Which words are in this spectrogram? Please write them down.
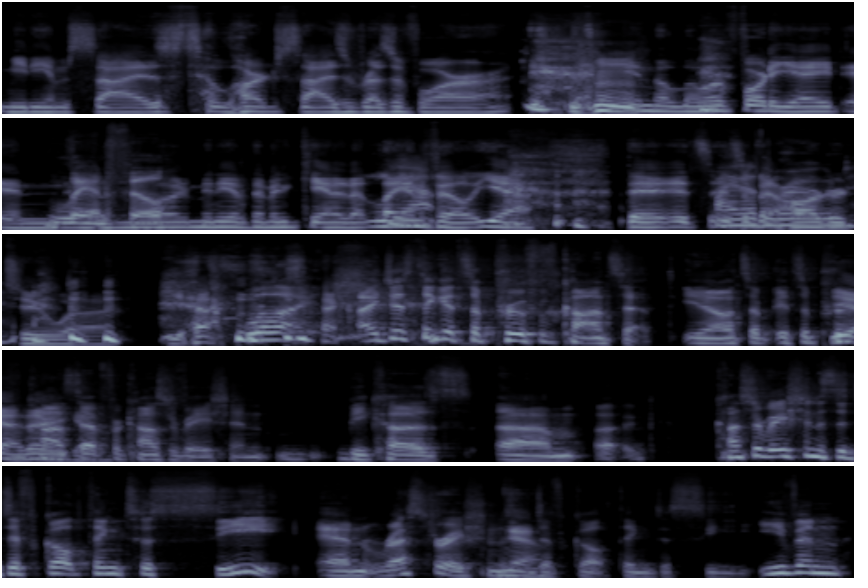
medium-sized to large-sized reservoir in the lower 48 and landfill, uh, many of them in Canada, landfill, yeah, yeah it's it's a bit harder to, uh, yeah. well, I, I, just think it's a proof of concept. You know, it's a it's a proof yeah, of concept for conservation because um, uh, conservation is a difficult thing to see, and restoration is yeah. a difficult thing to see. Even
